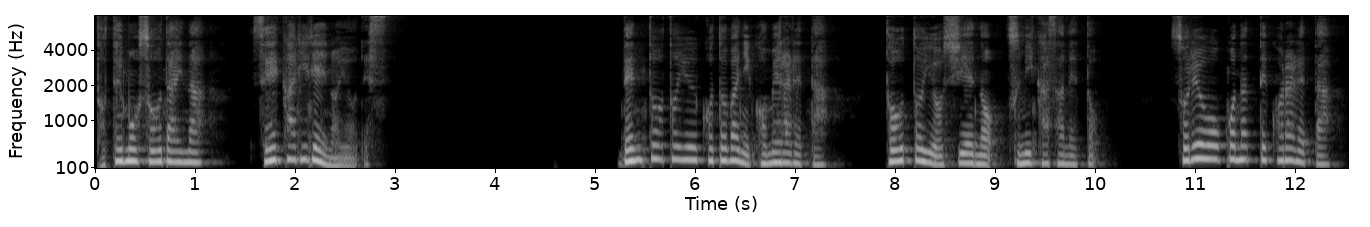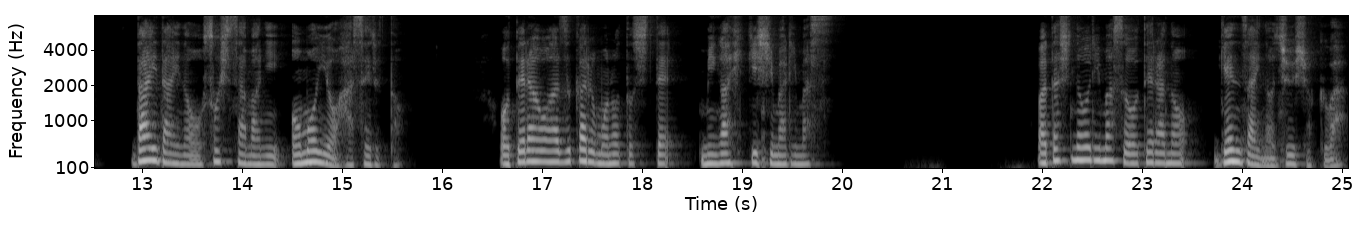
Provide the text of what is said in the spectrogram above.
とても壮大な聖火リレーのようです。伝統という言葉に込められた尊い教えの積み重ねと、それを行ってこられた代々のお祖師様に思いを馳せると、お寺を預かる者として身が引き締まります。私のおりますお寺の現在の住職は、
